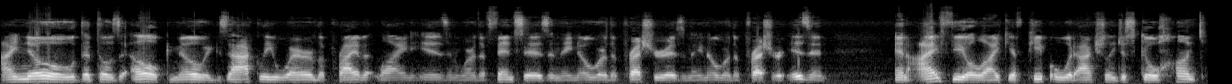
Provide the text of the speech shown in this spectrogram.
I know that those elk know exactly where the private line is and where the fence is, and they know where the pressure is and they know where the pressure isn't. And I feel like if people would actually just go hunt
